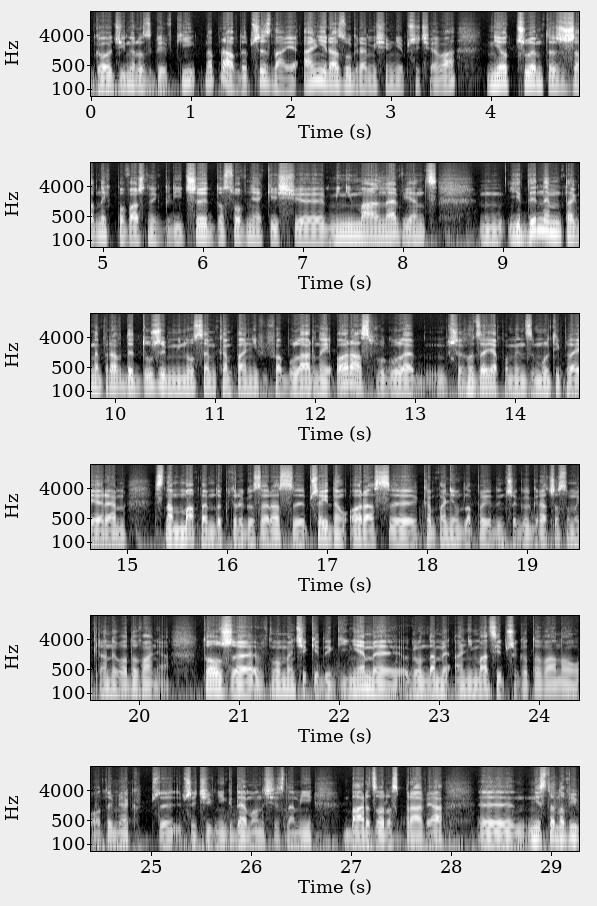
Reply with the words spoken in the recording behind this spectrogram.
godzin rozgrywki, naprawdę, przyznaję, ani razu gra mi się nie przycięła. Nie odczułem też żadnych poważnych gliczy, dosłownie jakieś y, minimalne, więc mm, jedynym tak naprawdę dużym minusem kampanii fabularnej oraz w ogóle mm, przechodzenia pomiędzy multiplayerem, snap mapem, do którego zaraz y, przejdę, oraz kampanią dla pojedynczego gracza są ekrany ładowania. To, że w momencie, kiedy giniemy, oglądamy animację przygotowaną o tym, jak prze- przeciwnik demon się z nami bardzo rozprawia, y, nie stanowi,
